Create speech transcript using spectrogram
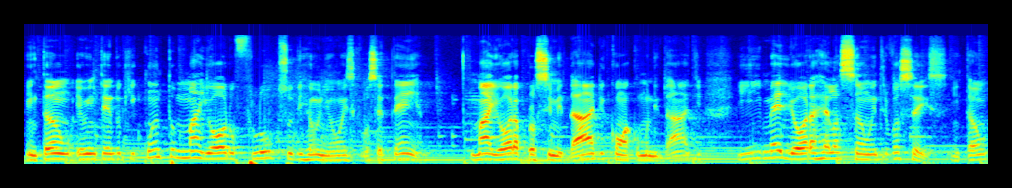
Então, eu entendo que quanto maior o fluxo de reuniões que você tenha, maior a proximidade com a comunidade e melhor a relação entre vocês. Então,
